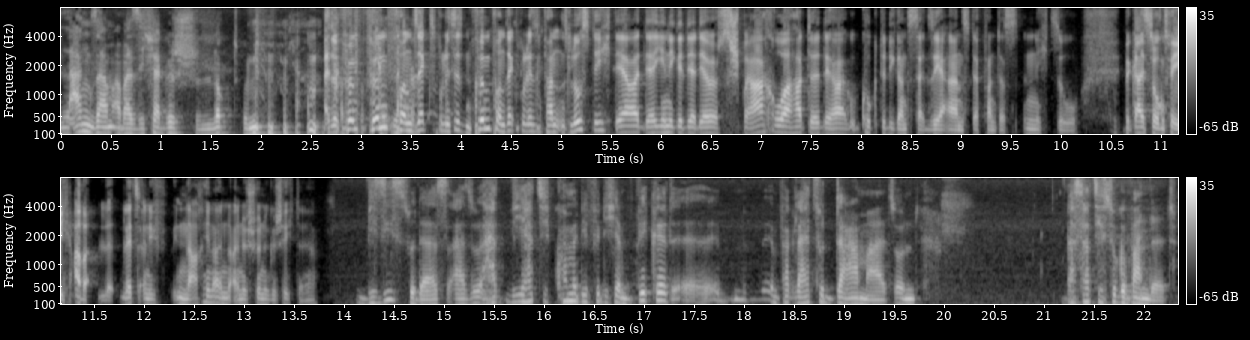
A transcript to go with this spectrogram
langsam aber sicher geschluckt und Also fünf, fünf von sechs Polizisten, fünf von sechs Polizisten fanden es lustig. Der, derjenige, der das Sprachrohr hatte, der guckte die ganze Zeit sehr ernst. Der fand das nicht so begeisterungsfähig. Aber le- letztendlich im Nachhinein eine schöne Geschichte, ja. Wie siehst du das? Also hat, wie hat sich Comedy für dich entwickelt äh, im Vergleich zu damals und was hat sich so gewandelt?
